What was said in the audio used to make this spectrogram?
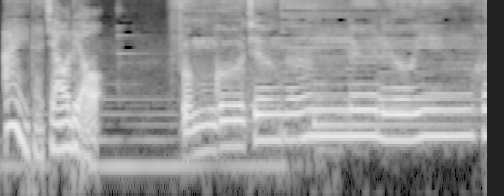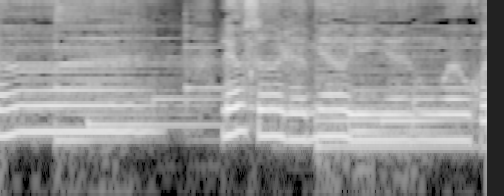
爱的交流。风过江南，女流银河湾，六色人渺云烟，万花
